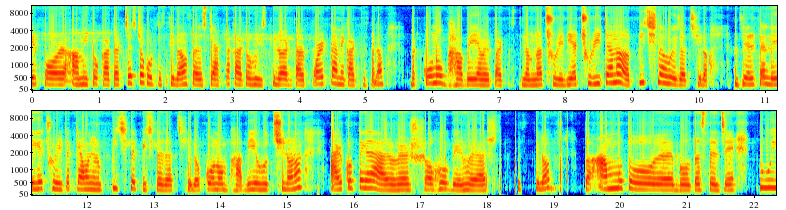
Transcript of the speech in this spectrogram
এরপর আমি তো কাটার চেষ্টা করতেছিলাম। ফার্স্টে একটা কাটা হয়েছিল আর তারপরেরটা আমি কাটতেছিলাম। বাট কোনোভাবেই আমি পারতেছিলাম না। ছুরি দিয়ে ছুরিটা না পিছলা হয়ে যাচ্ছিল। জেলটা লেগে ছুরিটা কেমন যেন পিছলে পিছলে যাচ্ছিল। কোনোভাবেই হচ্ছিল না। আর করতে গেলে অ্যালোভেরা সহ বের হয়ে আসছিল তো আম্মু তো বলতেছে যে, তুই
